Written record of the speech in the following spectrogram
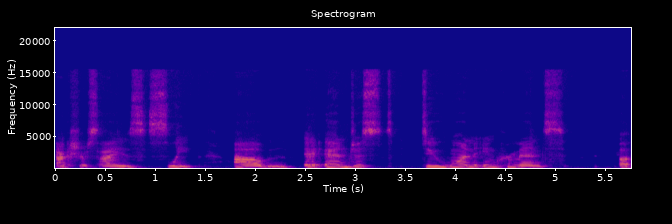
exercise, sleep, um, and just do one increment uh,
